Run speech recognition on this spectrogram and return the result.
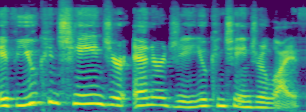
if you can change your energy, you can change your life.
